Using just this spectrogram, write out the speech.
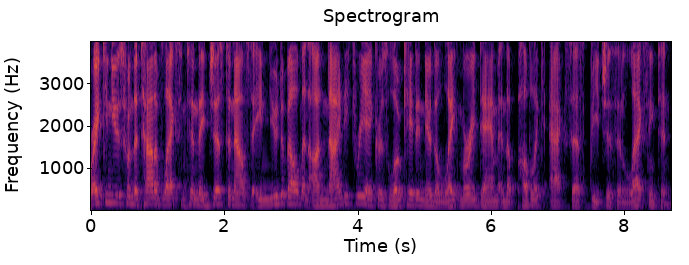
Breaking news from the town of Lexington. They just announced a new development on 93 acres located near the Lake Murray Dam and the public access beaches in Lexington.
